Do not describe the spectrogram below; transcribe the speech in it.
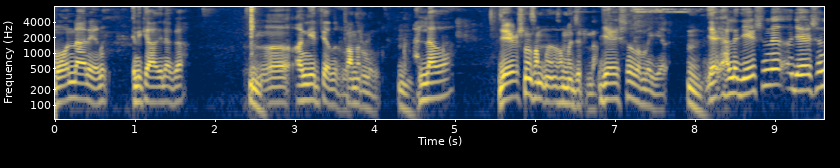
മോഹനാനയാണ് എനിക്ക് അതിനൊക്കെ അംഗീകരിച്ച് തന്നിട്ടുള്ളത്. തന്നിട്ടുള്ളത്. അല്ലാതെ ജയകൃഷ്ണൻ സംബന്ധിച്ചിട്ടില്ല സമ്മതിച്ചിട്ടില്ല. സംബന്ധിക്കില്ല അല്ല ജയേഷന് ജയേഷൻ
